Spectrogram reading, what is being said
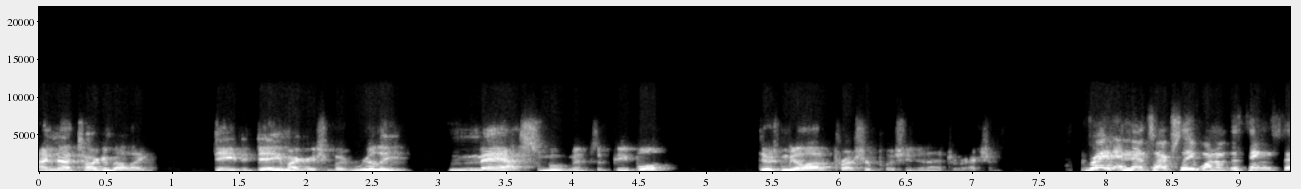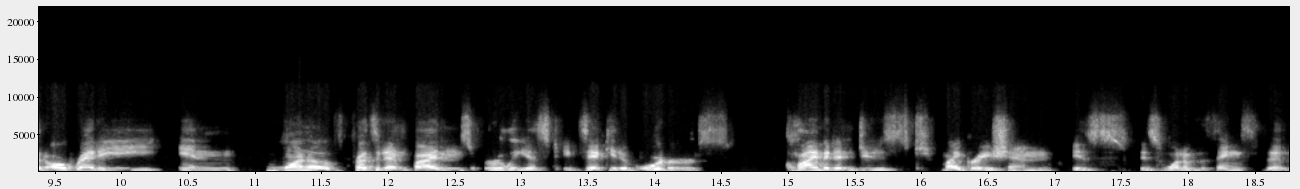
I'm not talking about like day to day migration, but really mass movements of people. There's going to be a lot of pressure pushing in that direction. Right. And that's actually one of the things that already in one of President Biden's earliest executive orders, climate induced migration is, is one of the things that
